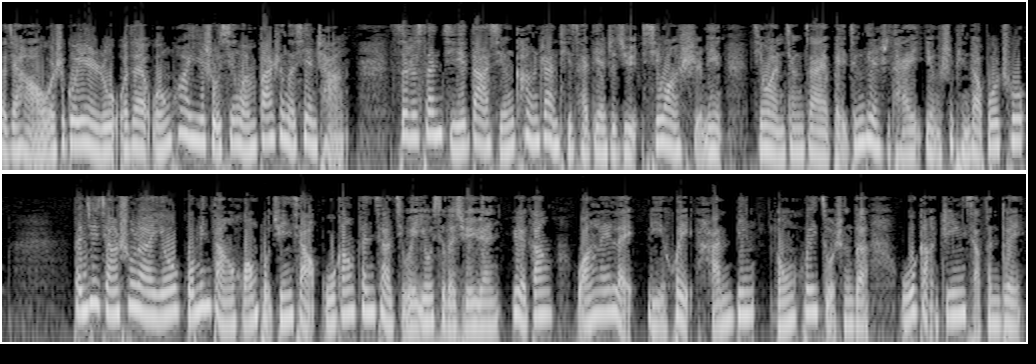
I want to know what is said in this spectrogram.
大家好，我是郭艳茹，我在文化艺术新闻发生的现场。四十三集大型抗战题材电视剧《希望使命》今晚将在北京电视台影视频道播出。本剧讲述了由国民党黄埔军校吴刚分校几位优秀的学员岳刚、王磊磊、李慧、韩冰、龙辉组成的吴港之鹰小分队，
